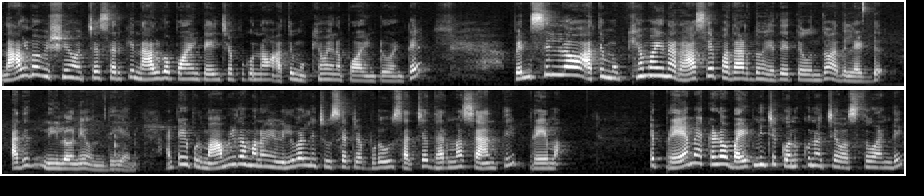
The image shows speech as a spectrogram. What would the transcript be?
నాలుగో విషయం వచ్చేసరికి నాలుగో పాయింట్ ఏం చెప్పుకున్నాం? అతి ముఖ్యమైన పాయింట్ అంటే పెన్సిల్లో అతి ముఖ్యమైన రాసే పదార్థం ఏదైతే ఉందో అది లెడ్ అది నీలోనే ఉంది అని. అంటే ఇప్పుడు మామూలుగా మనం ఈ విలువల్ని చూసేటప్పుడు సత్యధర్మ శాంతి ప్రేమ. అంటే ప్రేమ ఎక్కడో బయట నుంచి కొనుక్కుని వచ్చే వస్తువు అండి.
